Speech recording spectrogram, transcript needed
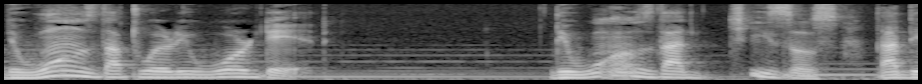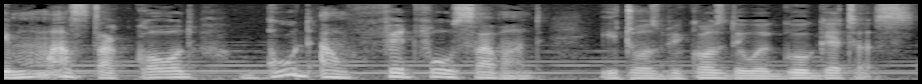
The ones that were rewarded, the ones that Jesus, that the master called good and faithful servant, it was because they were go getters.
